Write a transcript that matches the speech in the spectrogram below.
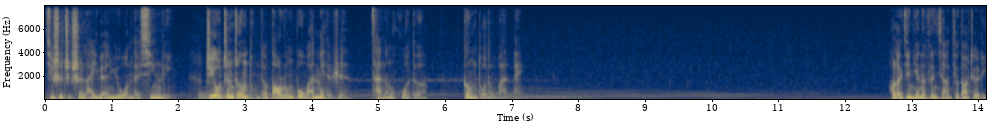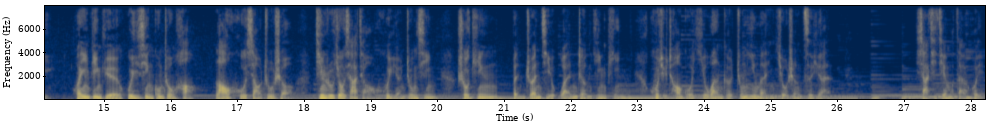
其实只是来源于我们的心灵。只有真正懂得包容不完美的人，才能获得更多的完美。好了，今天的分享就到这里，欢迎订阅微信公众号“老虎小助手”。进入右下角会员中心，收听本专辑完整音频，获取超过一万个中英文有声资源。下期节目再会，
